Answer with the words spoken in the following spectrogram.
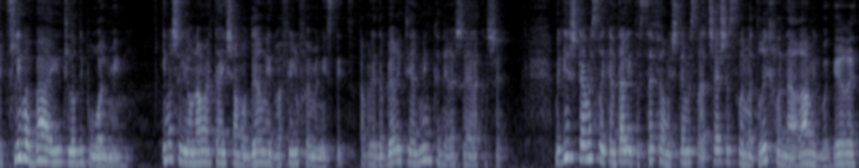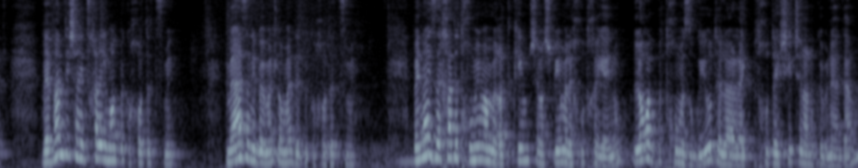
אצלי בבית לא דיברו על מין. אימא שלי אומנם הייתה אישה מודרנית ואפילו פמיניסטית, אבל לדבר איתי על מין כנראה שהיה לה קשה. בגיל 12 היא קנתה לי את הספר מ-12 עד 16, מדריך לנערה המתבגרת, והבנתי שאני צריכה ללמוד בכוחות עצמי. מאז אני באמת לומדת בכוחות עצמי. בעיניי זה אחד התחומים המרתקים שמשפיעים על איכות חיינו, לא רק בתחום הזוגיות, אלא על ההתפתחות האישית שלנו כבני אדם,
